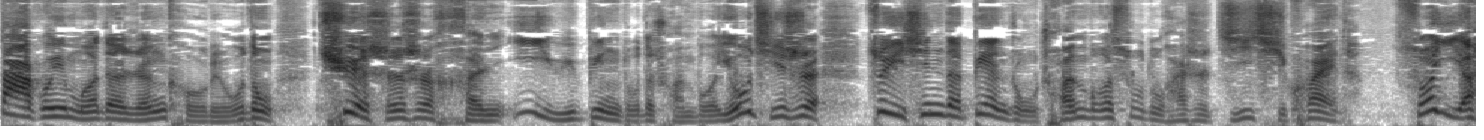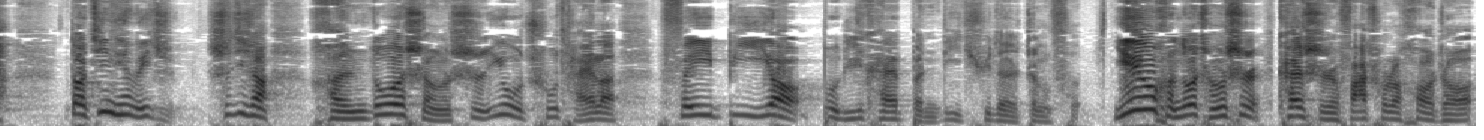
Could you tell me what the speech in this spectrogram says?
大规模的人口流动确实是很易于病毒的传播，尤其是最新的变种传播速度还是极其快的。所以啊。到今天为止，实际上很多省市又出台了非必要不离开本地区的政策，也有很多城市开始发出了号召，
